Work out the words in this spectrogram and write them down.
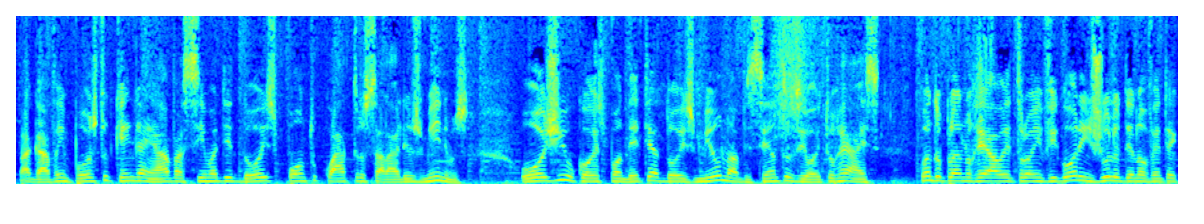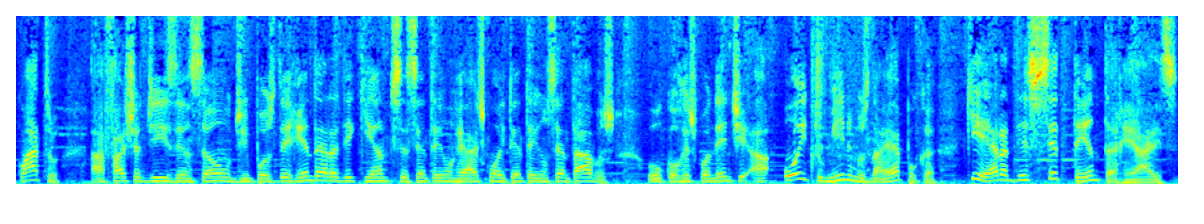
Pagava imposto quem ganhava acima de 2,4 salários mínimos. Hoje, o correspondente é R$ 2.908. Quando o Plano Real entrou em vigor em julho de 94, a faixa de isenção de imposto de renda era de R$ 561,81 centavos, o correspondente a oito mínimos na época, que era de 70 reais.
